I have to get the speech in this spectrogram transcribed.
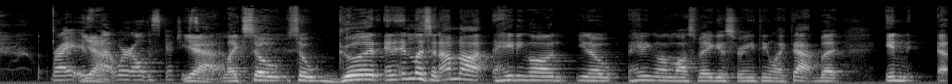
right? Isn't Yeah. that where all the sketchy yeah. stuff? Like so so good. And and listen, I'm not hating on you know hating on Las Vegas or anything like that, but in uh,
